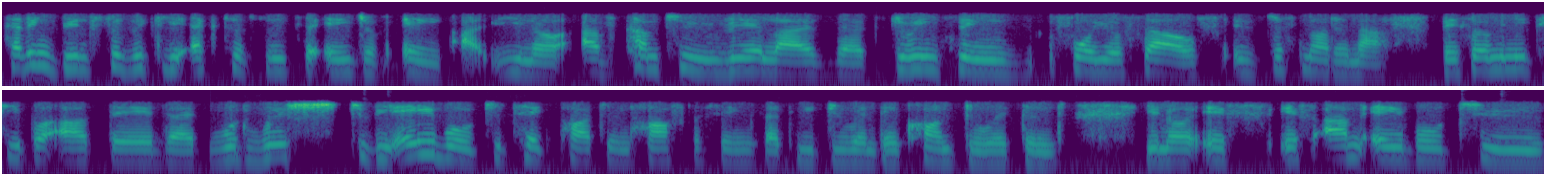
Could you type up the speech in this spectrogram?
having been physically active since the age of eight, I, you know, I've come to realize that doing things for yourself is just not enough. There's so many people out there that would wish to be able to take part in half the things that we do and they can't do it. And, you know, if, if I'm able to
